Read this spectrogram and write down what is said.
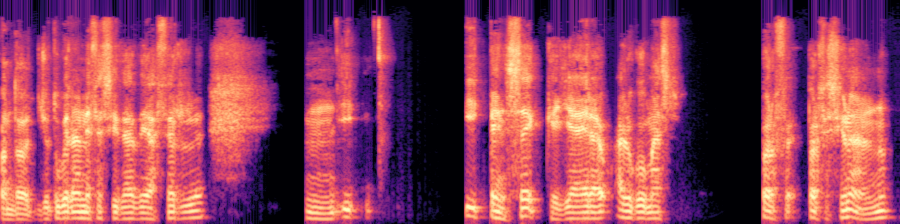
cuando yo tuve la necesidad de hacerla mm, y, pensé que ya era algo más profesional, ¿no?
